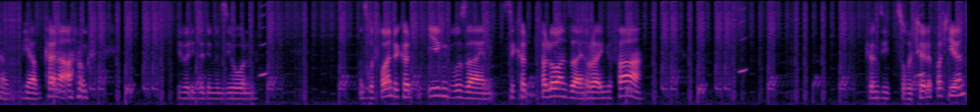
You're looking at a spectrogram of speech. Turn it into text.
Ähm, wir haben keine Ahnung über diese Dimension. Unsere Freunde könnten irgendwo sein. Sie könnten verloren sein oder in Gefahr. Können sie zurück teleportieren?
